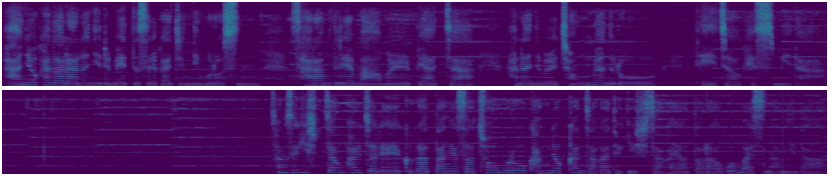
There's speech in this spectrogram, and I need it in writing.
반역하다라는 이름의 뜻을 가진 니무롯은 사람들의 마음을 빼앗자 하나님을 정면으로 대적했습니다. 창세기 10장 8절에 그가 땅에서 처음으로 강력한 자가 되기 시작하였더라고 말씀합니다.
